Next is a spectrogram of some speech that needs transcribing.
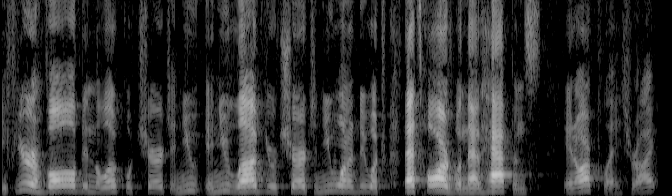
If you're involved in the local church and you, and you love your church and you want to do what, that's hard when that happens in our place, right?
